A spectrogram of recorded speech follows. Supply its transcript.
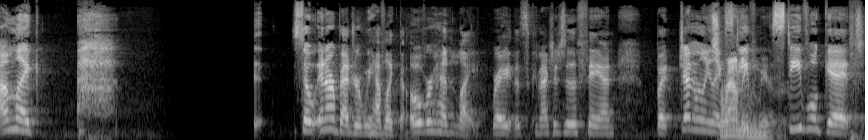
I'm like, so in our bedroom we have like the overhead light, right? That's connected to the fan. But generally, like Surrounding Steve, the mirror. Steve will get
